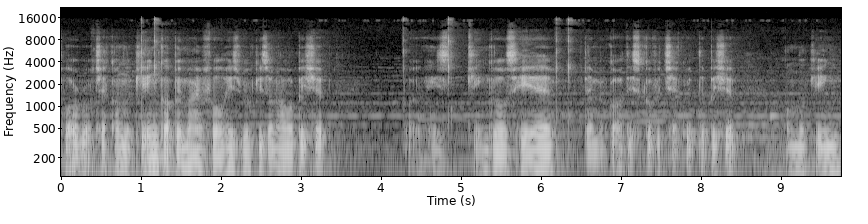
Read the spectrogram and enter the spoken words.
put a rook check on the king, got to be mindful his rook is on our bishop. But his king goes here, then we've got a discover check with the bishop on the king.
